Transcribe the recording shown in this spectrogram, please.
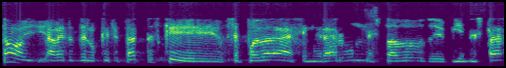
No, a ver, de lo que se trata es que se pueda generar un estado de bienestar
